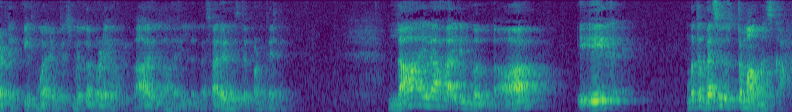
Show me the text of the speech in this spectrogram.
بیٹھے ایک مارے بسم اللہ پڑھے ہوں لا الہ الا اللہ، سارے رستے پڑھتے ہیں۔ لا الہ الا اللہ ایک مطلب ویسے تو تمام اذکار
